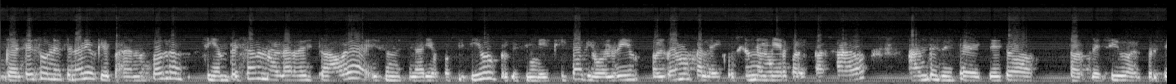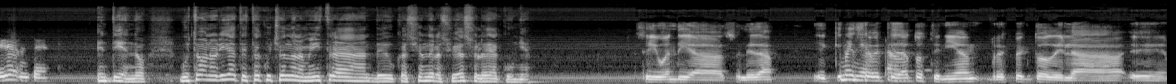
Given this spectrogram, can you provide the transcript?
entonces es un escenario que para nosotros, si empezaron a hablar de esto ahora, es un escenario positivo porque significa que volvemos a la discusión del miércoles pasado antes de este decreto sorpresivo del presidente. Entiendo. Gustavo Noriega, te está escuchando la ministra de Educación de la ciudad, Soledad Acuña. Sí, buen día, Soledad. Eh, quería saber qué datos tenían respecto de la, eh,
